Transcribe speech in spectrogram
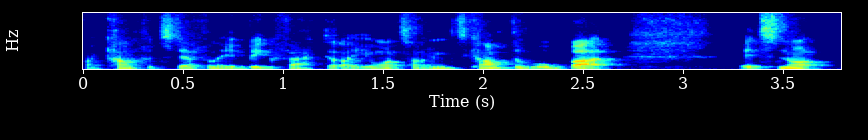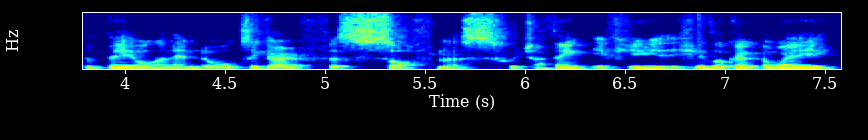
like comfort's definitely a big factor. Like you want something that's comfortable, but it's not the be all and end all to go for softness. Which I think if you if you look at the way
